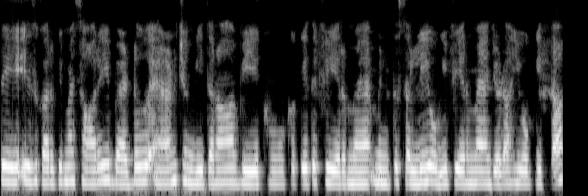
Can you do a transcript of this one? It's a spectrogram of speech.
ਤੇ ਇਸ ਕਰਕੇ ਮੈਂ ਸਾਰੇ ਬੈੱਡ ਐਨ ਚੰਗੀ ਤਰ੍ਹਾਂ ਵੇਖ ਵੂਖ ਕੇ ਤੇ ਫੇਰ ਮੈਂ ਮੈਨੂੰ ਤਸੱਲੀ ਹੋ ਗਈ ਫਿਰ ਮੈਂ ਜਿਹੜਾ ਸੀ ਉਹ ਕੀਤਾ।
